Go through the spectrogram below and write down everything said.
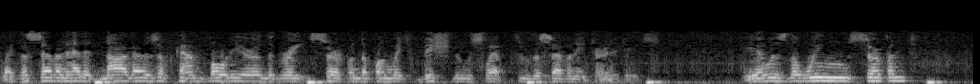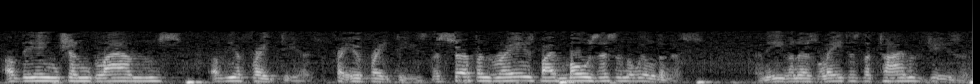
like the seven-headed Nagas of Cambodia and the great serpent upon which Vishnu slept through the seven eternities. Here was the winged serpent of the ancient lands of the Euphrates, Euphrates, the serpent raised by Moses in the wilderness, and even as late as the time of Jesus,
